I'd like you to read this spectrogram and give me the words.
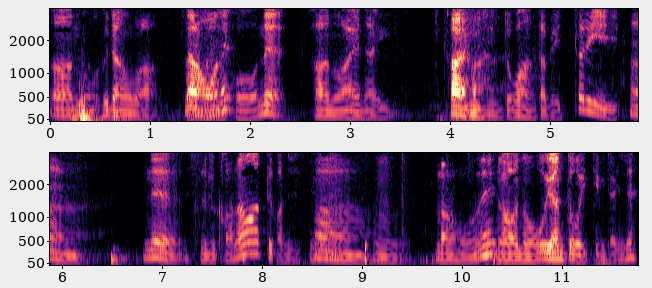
あの、普段は。なるほどねこうね、あの、会えない友はいはい。人とご飯食べ行ったり、うん。ね、するかなって感じですうね。ん。うん。なるほどね。あの、親のとこ行ってみたりね。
